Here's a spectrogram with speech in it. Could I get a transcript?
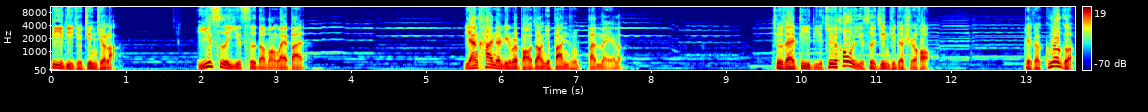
弟弟就进去了，一次一次的往外搬，眼看着里边宝藏就搬出搬没了。就在弟弟最后一次进去的时候，这个哥哥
